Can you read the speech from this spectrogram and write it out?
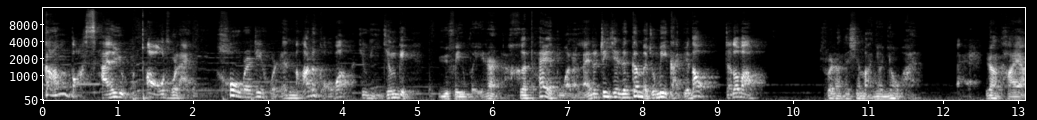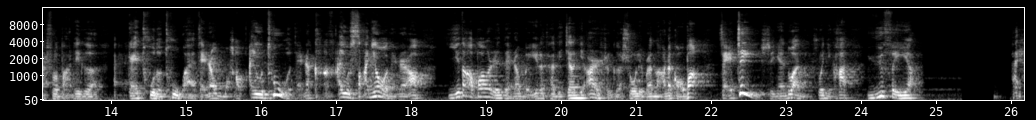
刚把蚕蛹掏出来，后边这伙人拿着镐把就已经给于飞围着了。喝太多了，来的这些人根本就没感觉到，知道吧？说让他先把尿尿完，哎，让他呀说把这个哎该吐的吐完，在这哇哇又吐，在这咔咔又撒尿，在这啊，一大帮人在这围着他，得将近二十个，手里边拿着镐把，在这一时间段呢，说你看于飞呀，哎呀。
